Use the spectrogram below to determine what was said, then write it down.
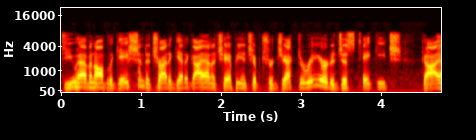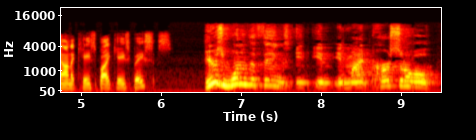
do you have an obligation to try to get a guy on a championship trajectory or to just take each guy on a case by case basis? Here's one of the things in, in, in my personal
